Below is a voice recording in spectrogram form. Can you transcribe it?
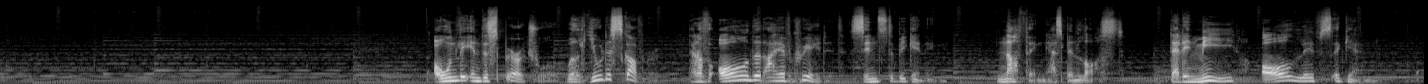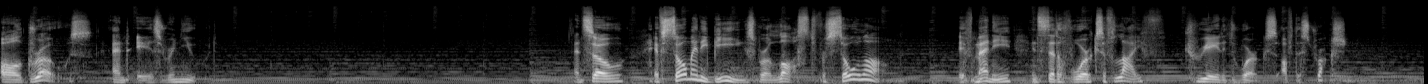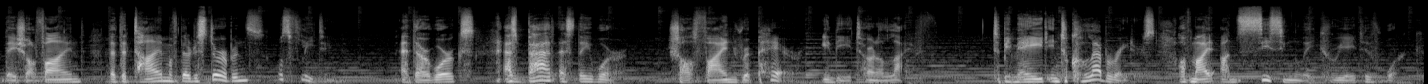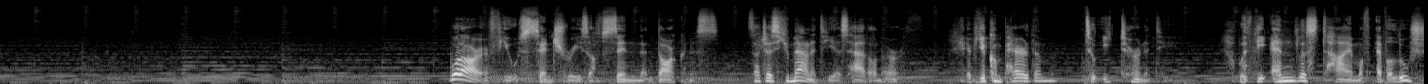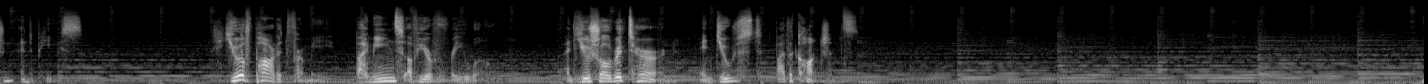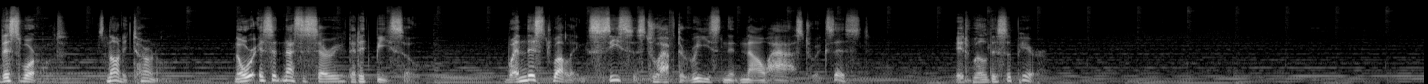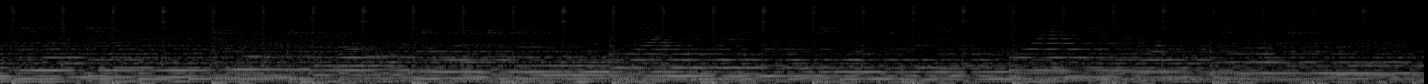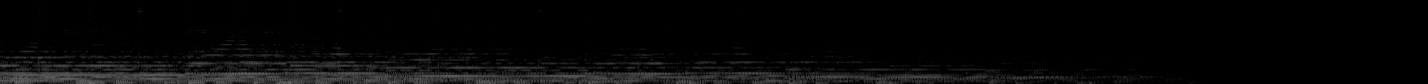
Only in the spiritual will you discover that of all that I have created since the beginning, nothing has been lost, that in me all lives again all grows and is renewed. And so, if so many beings were lost for so long, if many, instead of works of life, created works of destruction, they shall find that the time of their disturbance was fleeting, and their works, as bad as they were, shall find repair in the eternal life, to be made into collaborators of my unceasingly creative work. What are a few centuries of sin and darkness, such as humanity has had on Earth, if you compare them to eternity, with the endless time of evolution and peace? You have parted from me by means of your free will, and you shall return induced by the conscience. This world is not eternal, nor is it necessary that it be so. When this dwelling ceases to have the reason it now has to exist, it will disappear.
